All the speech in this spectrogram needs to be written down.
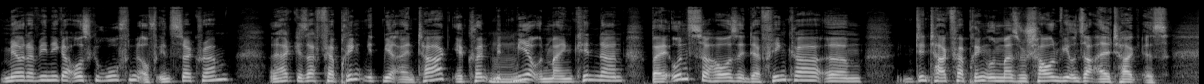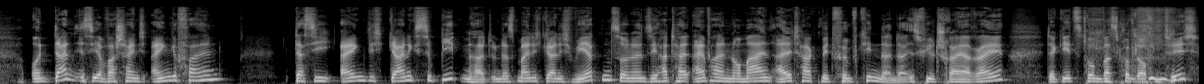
mehr oder weniger ausgerufen auf Instagram und hat gesagt, verbringt mit mir einen Tag, ihr könnt mit mir und meinen Kindern bei uns zu Hause in der Finca ähm, den Tag verbringen und mal so schauen, wie unser Alltag ist. Und dann ist ihr wahrscheinlich eingefallen, dass sie eigentlich gar nichts zu bieten hat. Und das meine ich gar nicht wertend, sondern sie hat halt einfach einen normalen Alltag mit fünf Kindern. Da ist viel Schreierei, da geht's drum, was kommt auf den Tisch.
